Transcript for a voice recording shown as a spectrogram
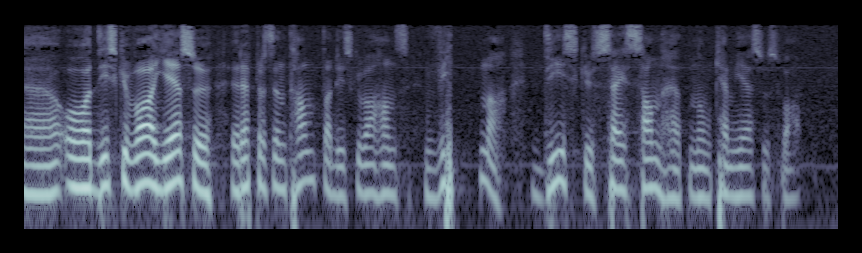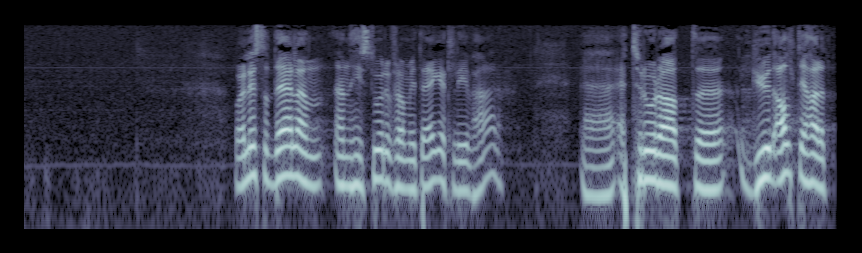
Eh, og de skulle være Jesu representanter, de skulle være hans vitner. De skulle si sannheten om hvem Jesus var. Og Jeg har lyst til å dele en, en historie fra mitt eget liv her. Eh, jeg tror at Gud alltid har, et,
